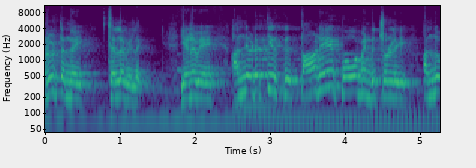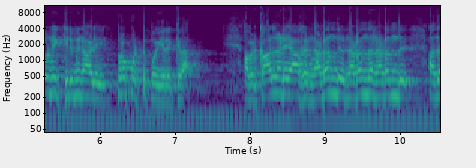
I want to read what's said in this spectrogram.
அருள் தந்தை செல்லவில்லை. எனவே அந்த இடத்திற்கு தானே போவோம் என்று சொல்லி அந்தோணி கிருமினாளி புறப்பட்டு போயிருக்கிறார். அவர் கால்நடையாக நடந்து நடந்து நடந்து அந்த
